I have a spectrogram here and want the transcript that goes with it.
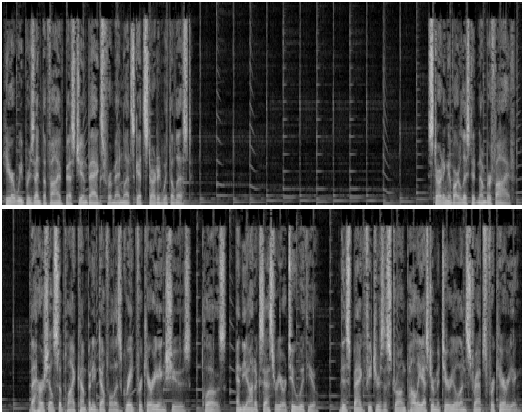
Here we present the 5 best gym bags for men let's get started with the list. Starting of our list at number 5. The Herschel Supply Company duffel is great for carrying shoes, clothes, and the odd accessory or two with you. This bag features a strong polyester material and straps for carrying.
